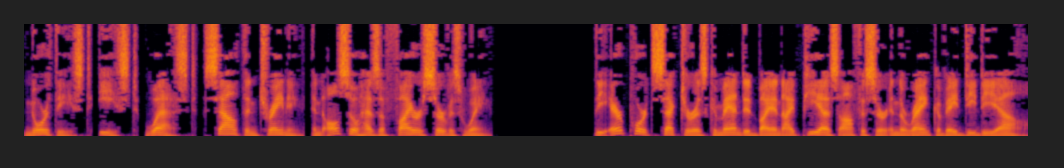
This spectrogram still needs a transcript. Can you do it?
northeast, east, west, south and training, and also has a fire service wing. The airport sector is commanded by an IPS officer in the rank of ADDL.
